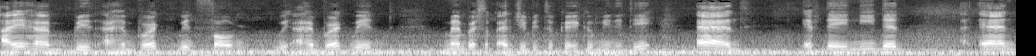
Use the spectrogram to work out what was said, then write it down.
I have been I have worked with phone I have worked with members of LGBTQ community and if they needed and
